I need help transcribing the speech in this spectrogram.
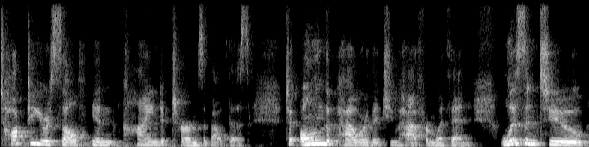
talk to yourself in kind terms about this to own the power that you have from within. Listen to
